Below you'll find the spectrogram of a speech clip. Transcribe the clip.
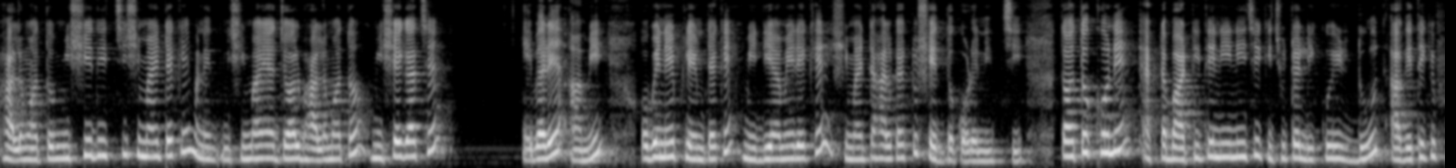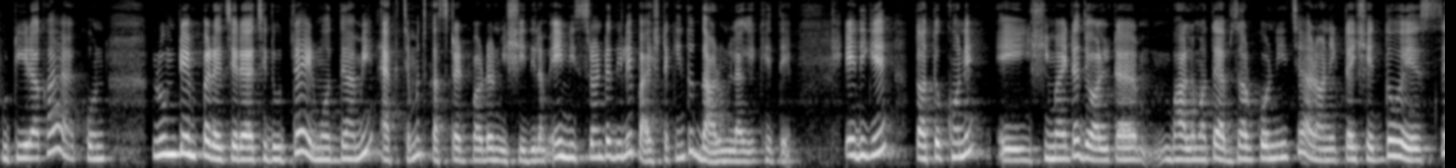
ভালো মতো মিশিয়ে দিচ্ছি সিমাইটাকে মানে সিমাই আর জল ভালো মতো মিশে গেছে। এবারে আমি ওভেনের ফ্লেমটাকে মিডিয়ামে রেখে সিমাইটা হালকা একটু সেদ্ধ করে নিচ্ছি। ততক্ষণে একটা বাটিতে নিয়ে নিয়েছি কিছুটা লিকুইড দুধ। আগে থেকে ফুটিয়ে রাখা এখন রুম টেম্পারেচারে আছে দুধটা, এর মধ্যে আমি এক চামচ কাস্টার্ড পাউডার মিশিয়ে দিলাম। এই মিশ্রণটা দিলে পায়েসটা কিন্তু দারুণ লাগে খেতে। এদিকে ততক্ষণে এই সিমাইটা জলটা ভালো মতো অ্যাবজর্ব করে নিয়েছে আর অনেকটাই সেদ্ধ হয়ে এসছে।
